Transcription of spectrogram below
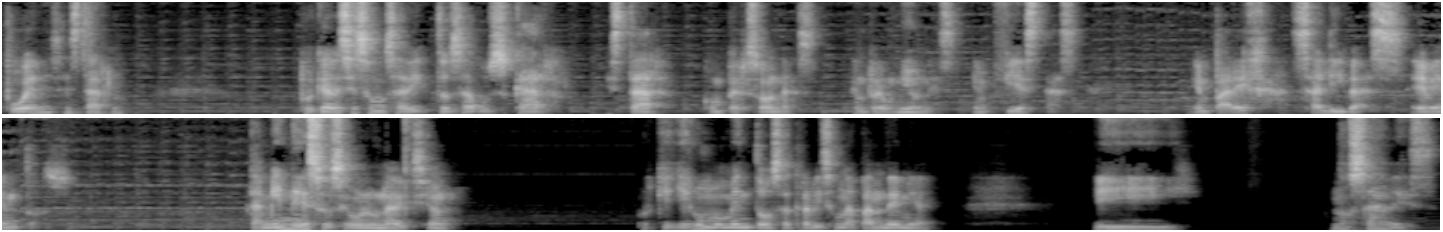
puedes estarlo. Porque a veces somos adictos a buscar estar con personas, en reuniones, en fiestas, en pareja, salidas, eventos. También eso se vuelve una adicción. Porque llega un momento, o se atraviesa una pandemia y no sabes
